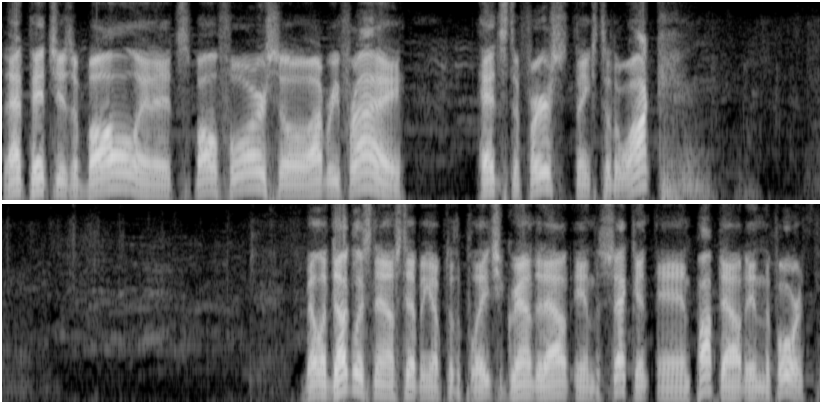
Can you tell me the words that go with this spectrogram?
That pitch is a ball, and it's ball four, so Aubrey Fry heads to first thanks to the walk. Bella Douglas now stepping up to the plate. She grounded out in the second and popped out in the fourth.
